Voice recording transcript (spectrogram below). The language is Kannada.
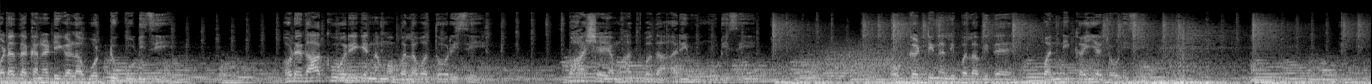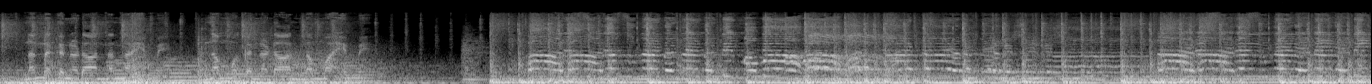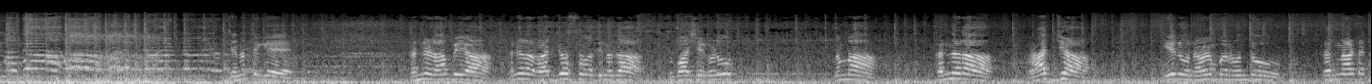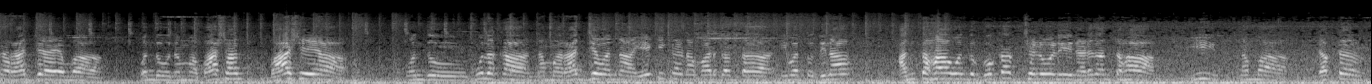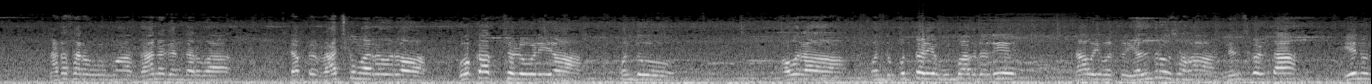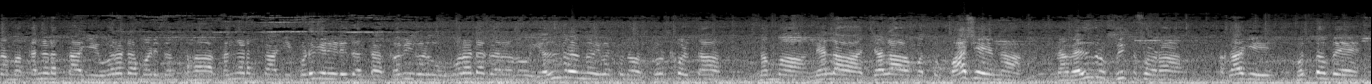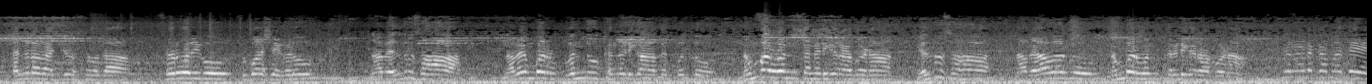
ಒಡೆದ ಕನ್ನಡಿಗಳ ಒಟ್ಟುಗೂಡಿಸಿ ಹೊಡೆದಾಕುವರಿಗೆ ನಮ್ಮ ಬಲವ ತೋರಿಸಿ, ಭಾಷೆಯ ಮಹತ್ವದ ಅರಿವು ಮೂಡಿಸಿ. ಒಗ್ಗಟ್ಟಿನಲ್ಲಿ ಬಲವಿದೆ, ಬನ್ನಿ ಕೈಯ ಜೋಡಿಸಿ. ನನ್ನ ಕನ್ನಡ, ನನ್ನ ಹೆಮ್ಮೆ, ನಮ್ಮ ಕನ್ನಡ, ನಮ್ಮ ಹೆಮ್ಮೆ. ಜನತೆಗೆ ಕನ್ನಡಾಂಬೆಯ ಕನ್ನಡ ರಾಜ್ಯೋತ್ಸವ ದಿನದ ಶುಭಾಶಯಗಳು. ನಮ್ಮ ಕನ್ನಡ ರಾಜ್ಯ ಏನು ನವೆಂಬರ್ ಒಂದು ಕರ್ನಾಟಕ ರಾಜ್ಯ ಎಂಬ ಒಂದು ನಮ್ಮ ಭಾಷಾ ಭಾಷೆಯ ಒಂದು ಮೂಲಕ ನಮ್ಮ ರಾಜ್ಯವನ್ನ ಏಕೀಕರಣ ಮಾಡಿದಂತಹ ಇವತ್ತು ದಿನ. ಅಂತಹ ಒಂದು ಗೋಕಾಕ್ ಚಳುವಳಿ ನಡೆದಂತಹ ಈ ನಮ್ಮ ಡಾಕ್ಟರ್ ನಟಸರ್ವ ಗಾನಗಂಧರ್ವ, ಡಾಕ್ಟರ್ ರಾಜ್ಕುಮಾರ್ ಅವರ ಗೋಕಾಕ್ ಚಳುವಳಿಯ ಒಂದು ಅವರ ಒಂದು ಪುತ್ಥಳಿಯ ಮುಂಭಾಗದಲ್ಲಿ ನಾವು ಇವತ್ತು ಎಲ್ಲರೂ ಸಹ ನೆನೆಸ್ಕೊಳ್ತಾ ಏನು ನಮ್ಮ ಕನ್ನಡಕ್ಕಾಗಿ ಹೋರಾಟ ಮಾಡಿದಂತಹ, ಕನ್ನಡಕ್ಕಾಗಿ ಕೊಡುಗೆ ನೀಡಿದಂತಹ ಕವಿಗಳು, ಹೋರಾಟಗಾರರು ಎಲ್ಲರನ್ನು ಇವತ್ತು ನಾವು ಸ್ಮರಿಸ್ಕೊಳ್ತಾ ನಮ್ಮ ನೆಲ, ಜಲ ಮತ್ತು ಭಾಷೆಯನ್ನು ನಾವೆಲ್ಲರೂ ಪ್ರೀತಿಸೋಣ. ಹಾಗಾಗಿ ಮತ್ತೊಮ್ಮೆ ಕನ್ನಡ ರಾಜ್ಯೋತ್ಸವದ ಸರ್ವರಿಗೂ ಶುಭಾಶಯಗಳು. ನಾವೆಲ್ಲರೂ ಸಹ ನವೆಂಬರ್ ಒಂದು ಕನ್ನಡಿಗ ಆಗದ ಬದಲು ನಂಬರ್ ಒನ್ ಕನ್ನಡಿಗರಾಗೋಣ. ಎಲ್ಲರೂ ಸಹ ನಾವ್ಯಾವಾಗಲೂ ನಂಬರ್ ಒನ್ ಕನ್ನಡಿಗರಾಗೋಣ. ಕರ್ನಾಟಕ ಮಾತೆ.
